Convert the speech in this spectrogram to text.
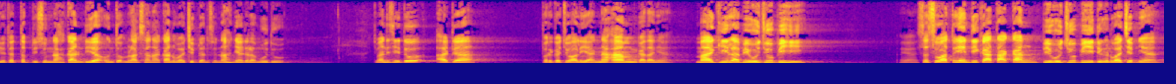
ya tetap disunahkan dia untuk melaksanakan wajib dan sunnahnya dalam wudhu. Cuman di situ ada perkecualian. Naam katanya. Magila biwujubihi. Ya, sesuatu yang dikatakan biwujubihi dengan wajibnya.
